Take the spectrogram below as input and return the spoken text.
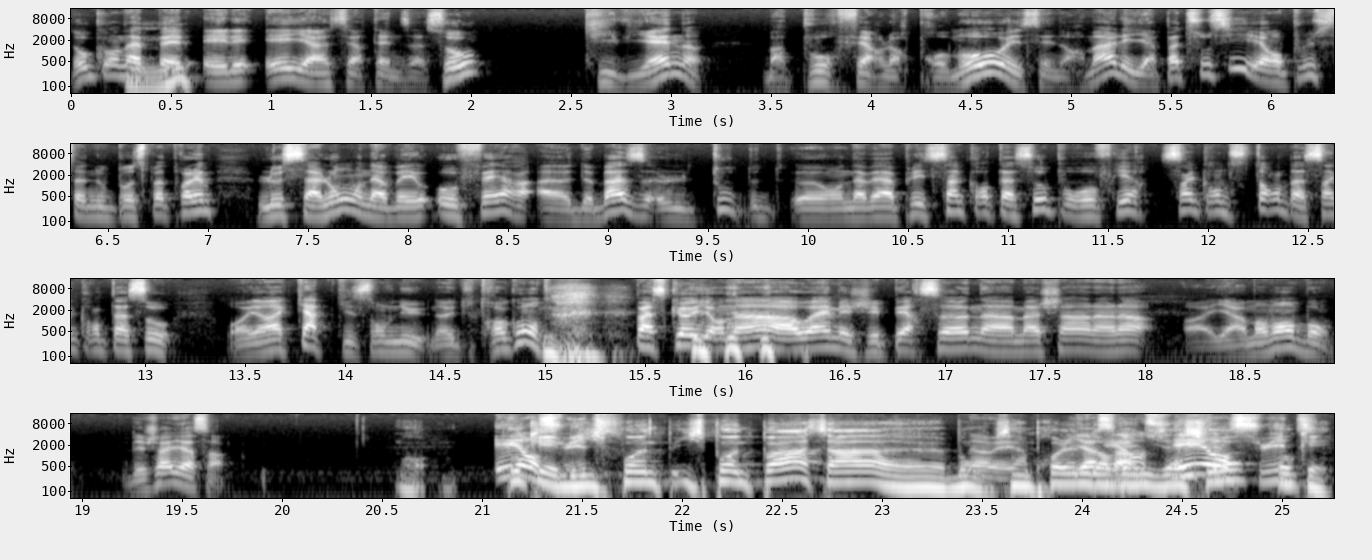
Donc on appelle, et les- et il y a certaines assos qui viennent bah, pour faire leur promo, et c'est normal, et il n'y a pas de souci. Et en plus, ça ne nous pose pas de problème. Le salon, on avait offert euh, de base, tout, euh, on avait appelé 50 assos pour offrir 50 stands à 50 assos. Bon, il y en a 4 qui sont venus, non, mais tu te rends compte? Parce qu'il y en a ah ouais, mais j'ai personne, ah, machin, là, là. Il y a un moment, bon, déjà, il y a ça. Bon. Et ok, mais ensuite, ils se pointent, ils se pointent pas, ça, euh, bon, mais c'est un problème d'organisation. Et ensuite.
